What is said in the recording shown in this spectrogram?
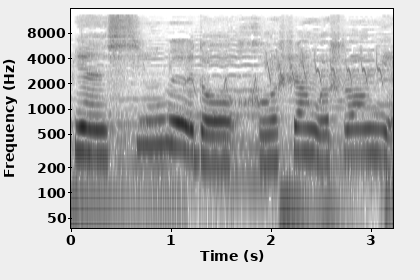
便欣慰地合上了双眼。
